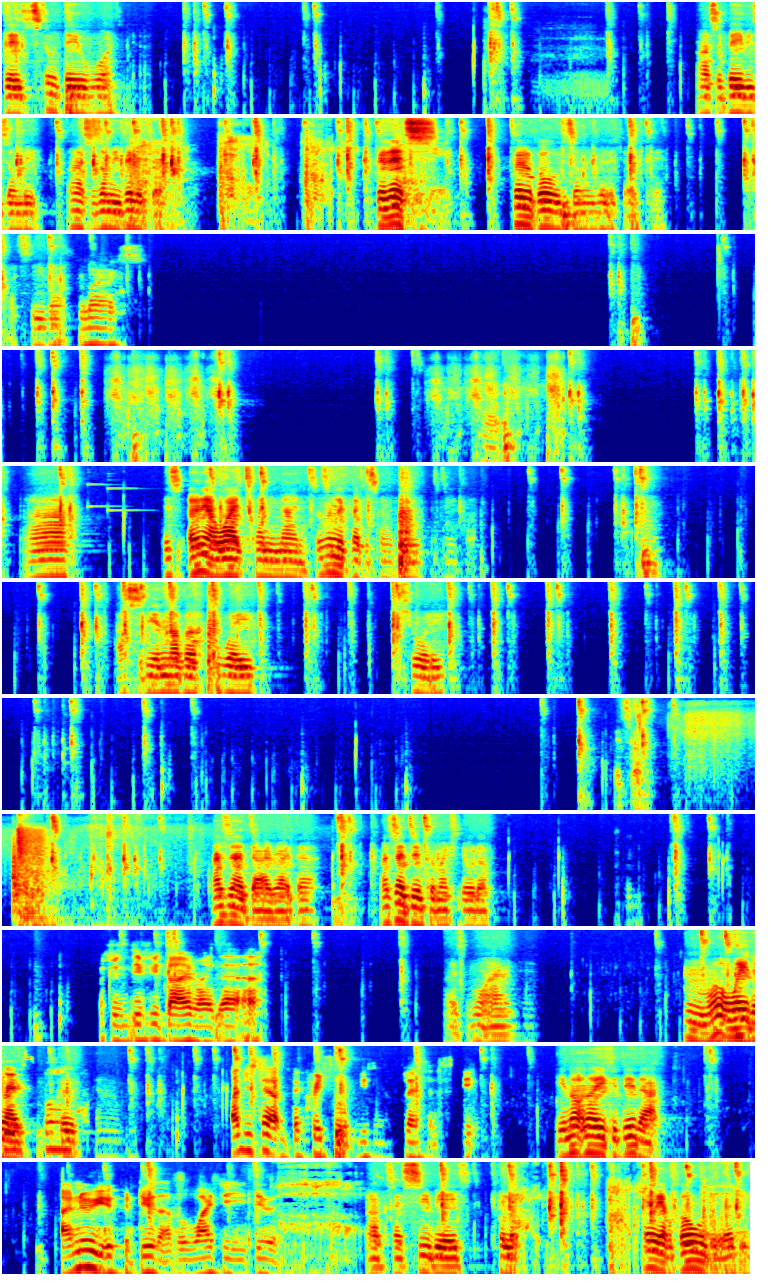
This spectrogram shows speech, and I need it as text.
It's still day one. Oh, that's a baby zombie. Oh, that's a zombie villager. Look at this. Full gold zombie villager. Okay. I see that. Nice. It's only a wide 29. It doesn't look like it's gonna go. Has to be another wave. Surely. It's up. Imagine I died right there. Imagine I didn't put my shield up. If you, if you die right there. There's more iron here. Hmm, what way do I go down? Why'd you set up the crystal using flint and steel? You not know you could do that? I knew you could do that, but why do you do it? Oh, because I CBA'd to kill it. Yeah, we have gold already.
